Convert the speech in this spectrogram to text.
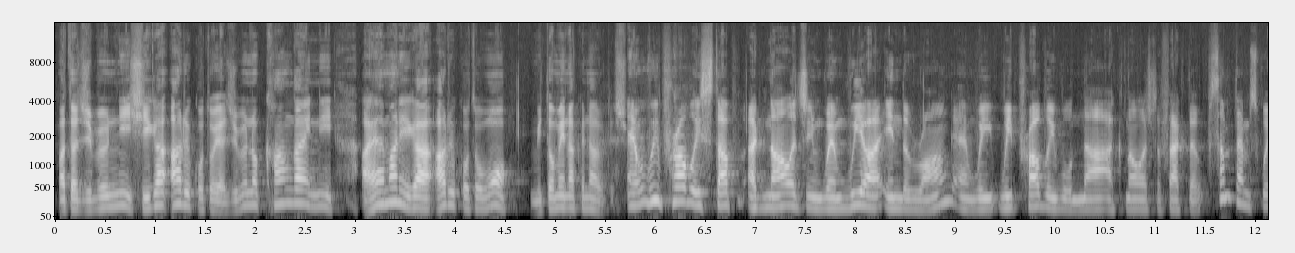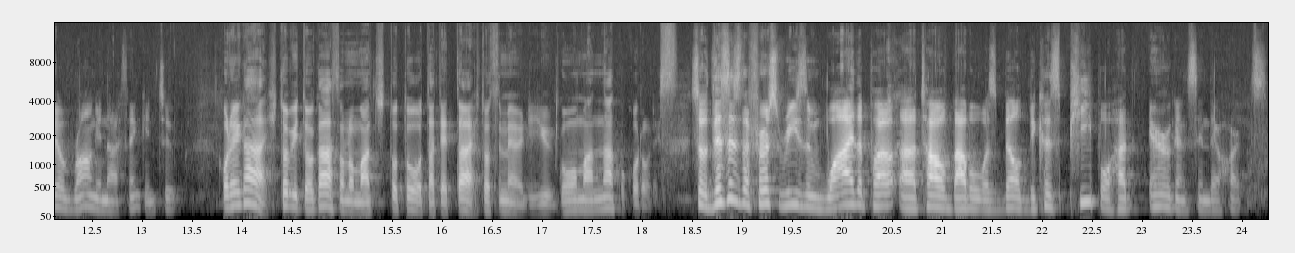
また自分に非があることや自分の考えに誤りがあることも認めなくなるでしょう And we probably stop acknowledging when we are in the wrong and we, we probably will not acknowledge the fact that sometimes we are wrong in our thinking too. これが人々がその町と塔を建てた一つ目の理由傲慢な心です So this is the first reason why the uh, Tower of Babel was built because people had arrogance in their hearts.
